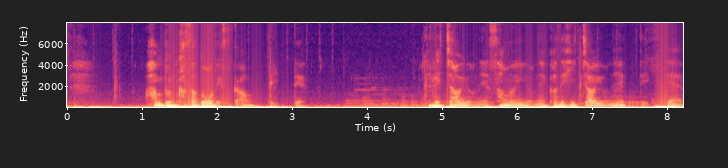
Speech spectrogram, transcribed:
「半分傘どうですか?」って言って「濡れちゃうよね？寒いよね？風邪ひいちゃうよね」って言って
